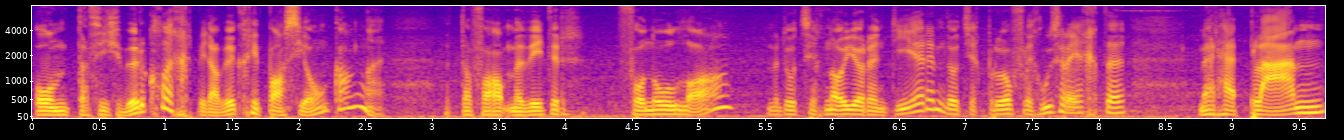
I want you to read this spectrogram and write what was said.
Und das ist wirklich, ich bin da wirklich Passion gegangen. Da fährt man wieder von null an. Man tut sich neu orientieren, man tut sich beruflich ausrichten, man hat Pläne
